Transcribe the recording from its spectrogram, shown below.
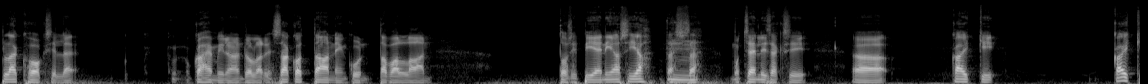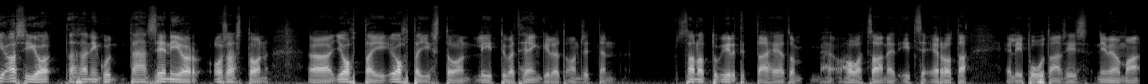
Black Hawksille kahden miljoonan dollarin sakot. Tämä on niin kuin tavallaan tosi pieni asia tässä, mm. mutta sen lisäksi äh, kaikki, kaikki asio tässä niin kuin tähän senior-osaston äh, johtaj, johtajistoon liittyvät henkilöt on sitten sanottu irti tai he, on, he ovat saaneet itse erota. Eli puhutaan siis nimenomaan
